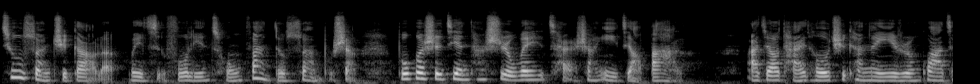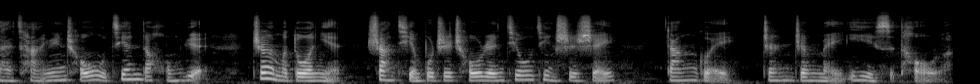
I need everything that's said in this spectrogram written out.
就算去告了，卫子夫连从犯都算不上，不过是见他示威，踩上一脚罢了。阿娇抬头去看那一轮挂在彩云愁雾间的红月，这么多年尚且不知仇人究竟是谁。当鬼真真没意思透了。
